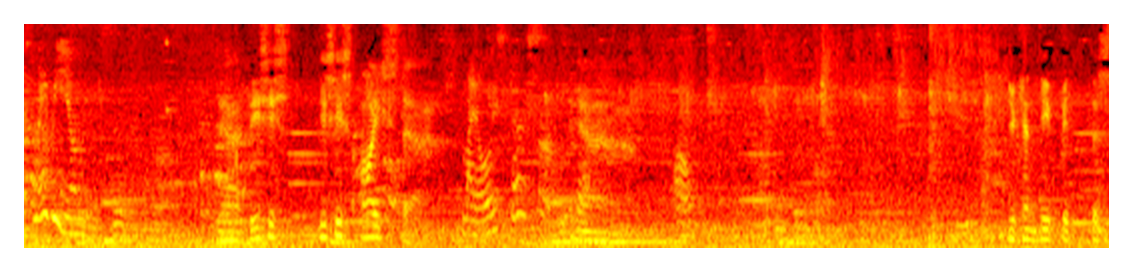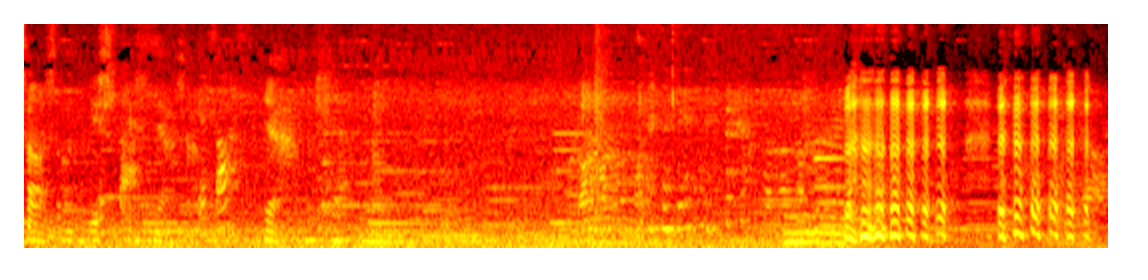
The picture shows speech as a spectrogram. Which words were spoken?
This may be yummy. Yeah, this is this is oyster. My oysters? Yeah. Oh. You can dip it the sauce on this. Yeah. So, The sauce? yeah. Mm.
